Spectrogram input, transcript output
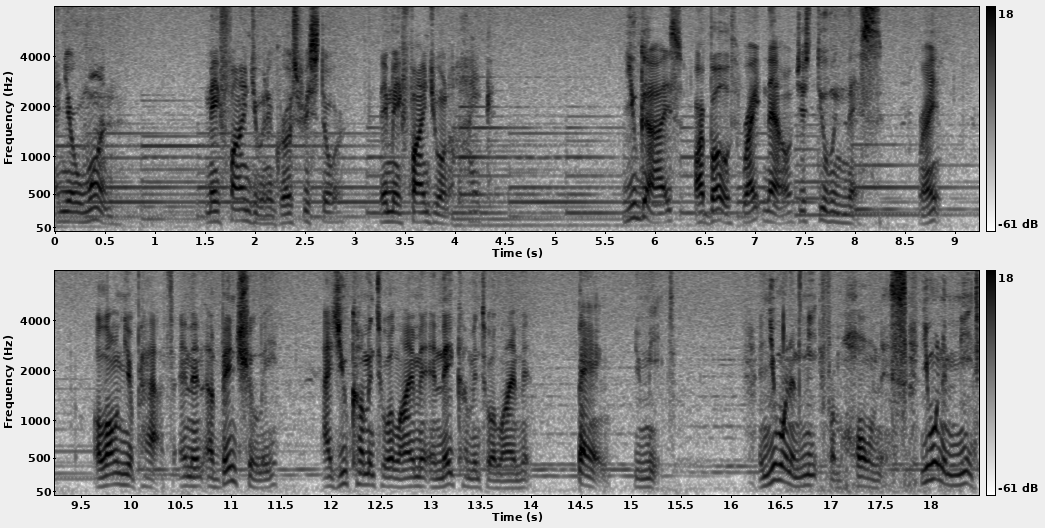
And your one may find you in a grocery store. They may find you on a hike. You guys are both right now just doing this, right? Along your path. And then eventually, as you come into alignment and they come into alignment, bang, you meet. And you want to meet from wholeness. You want to meet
